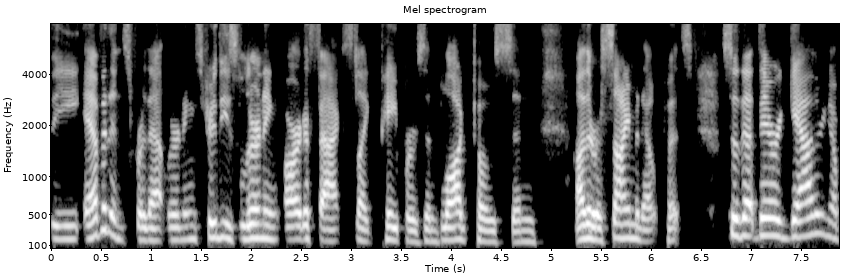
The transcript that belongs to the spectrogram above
the evidence for that learning through these learning artifacts like papers and blog posts and other assignment outputs so that they're gathering a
